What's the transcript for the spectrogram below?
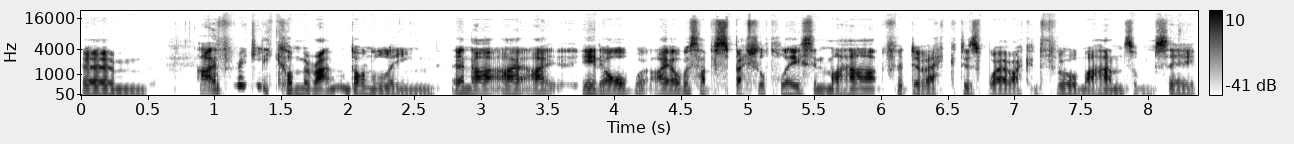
Um, I've really come around on lean, and I, I, I, it all, I always have a special place in my heart for directors where I can throw my hands up and say,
